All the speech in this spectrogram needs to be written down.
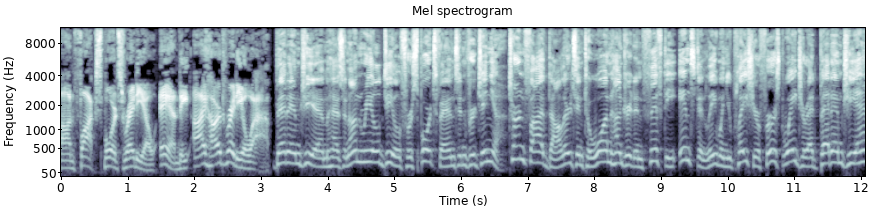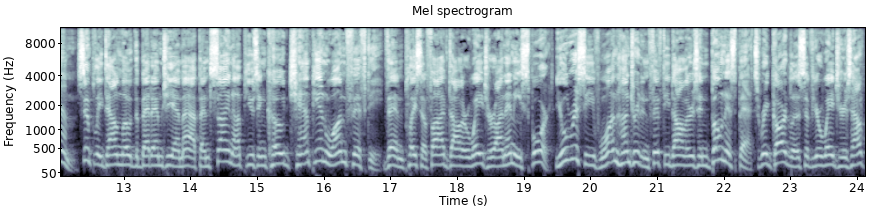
on Fox Sports Radio and the iHeartRadio app. BetMGM has an unreal deal for sports fans in Virginia. Turn $5 into 150 instantly when you place your first wager at BetMGM. Simply download the BetMGM app and sign up using code Champion150. Then place a $5 wager on any sport. You'll receive $150 in bonus bets regardless of your wager's outcome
